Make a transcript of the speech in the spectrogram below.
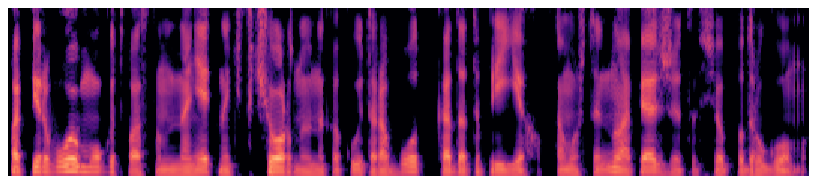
попервой могут вас там нанять на- в черную на какую-то работу, когда ты приехал, потому что, ну, опять же, это все по-другому.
